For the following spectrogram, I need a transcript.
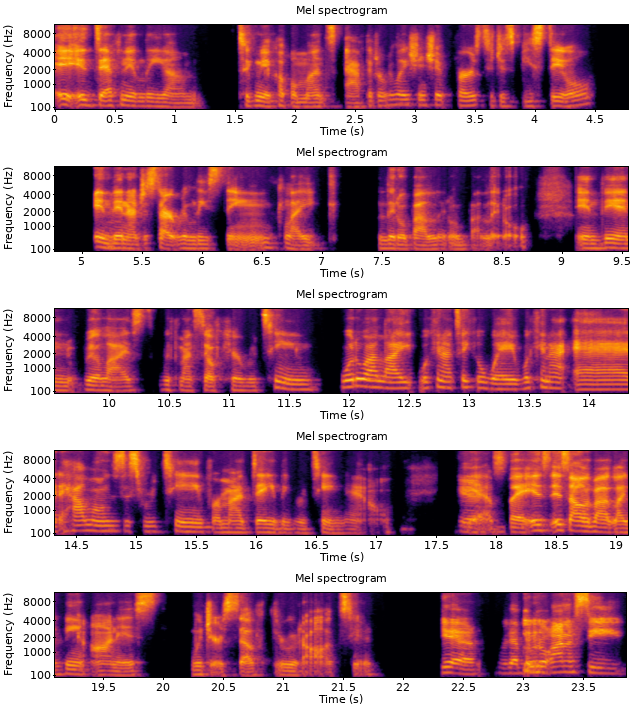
it, it definitely um took me a couple months after the relationship first to just be still. And then I mm-hmm. just start releasing like little by little by little. And then realize with my self care routine, what do I like? What can I take away? What can I add? How long is this routine for my daily routine now? Yes. Yeah, but it's it's all about like being honest with yourself through it all too. Yeah, with that brutal honesty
